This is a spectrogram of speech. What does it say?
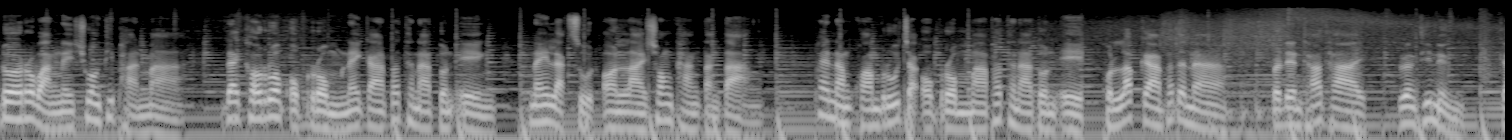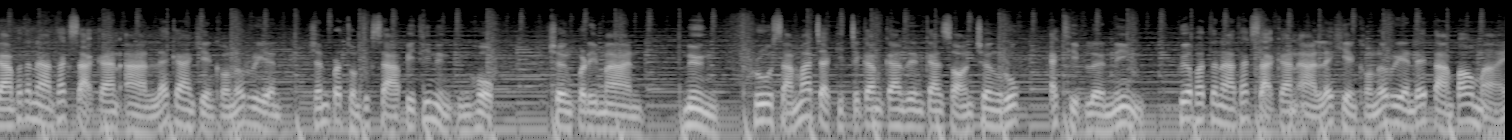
โดยระหว่างในช่วงที่ผ่านมา ได้เข้าร่วมอบรมในการพัฒนาตนเอง ในหลักสูตรออนไลน์ช่องทางต่างๆเพื่อนำความรู้จากอบรมมาพัฒนาตนเอง ผลลัพธ์การพัฒนา ประเด็นท้าทาย เรื่องที่ 1 การพัฒนาทักษะการอ่านและการเขียนของนักเรียน ชั้นประถมศึกษาปีที่1-6 เชิงปริมาณ 1. ครูสามารถจัดกิจกรรมการเรียนการสอนเชิงรุก active learning เพื่อพัฒนาทักษะการอ่านและเขียนของนักเรียนได้ตามเป้าหมาย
